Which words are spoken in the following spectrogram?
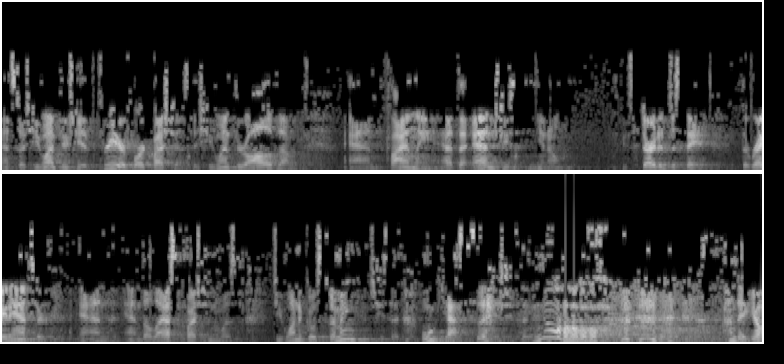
And so she went through. She had three or four questions. So she went through all of them, and finally, at the end, she, you know, started to say the right answer. And, and the last question was, Do you want to go swimming? And she said, Oh, yes. She said, No. Ande yo.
